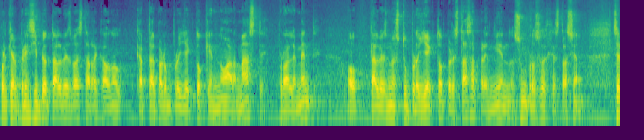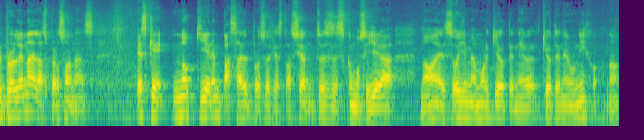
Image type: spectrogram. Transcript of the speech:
Porque al principio tal vez va a estar recaudando capital para un proyecto que no armaste, probablemente. O tal vez no es tu proyecto, pero estás aprendiendo. Es un proceso de gestación. el problema de las personas es que no quieren pasar el proceso de gestación. Entonces es como si llega, ¿no? Es, oye, mi amor, quiero tener, quiero tener un hijo, ¿no?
